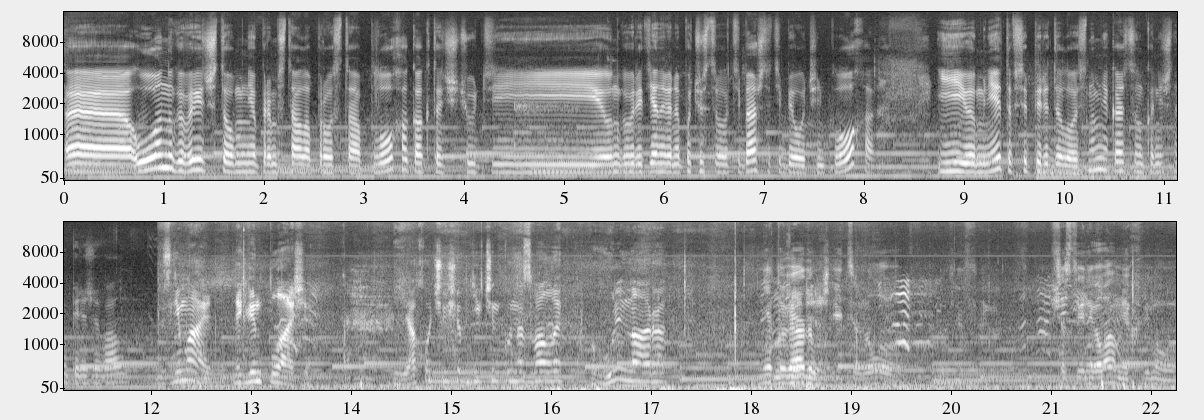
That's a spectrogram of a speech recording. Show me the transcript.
Э, Он говорит, что мне прям стало просто плохо как-то чуть-чуть. И он говорит, я, наверное, почувствовал тебя, что тебе очень плохо. И мне это все передалось. Ну, мне кажется, он, конечно, переживал. Знімають, як він плаче. Я хочу, щоб дівчинку назвали Гульнара. Нету рядом и тяжело. Сейчас тренировал, мне хреново.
